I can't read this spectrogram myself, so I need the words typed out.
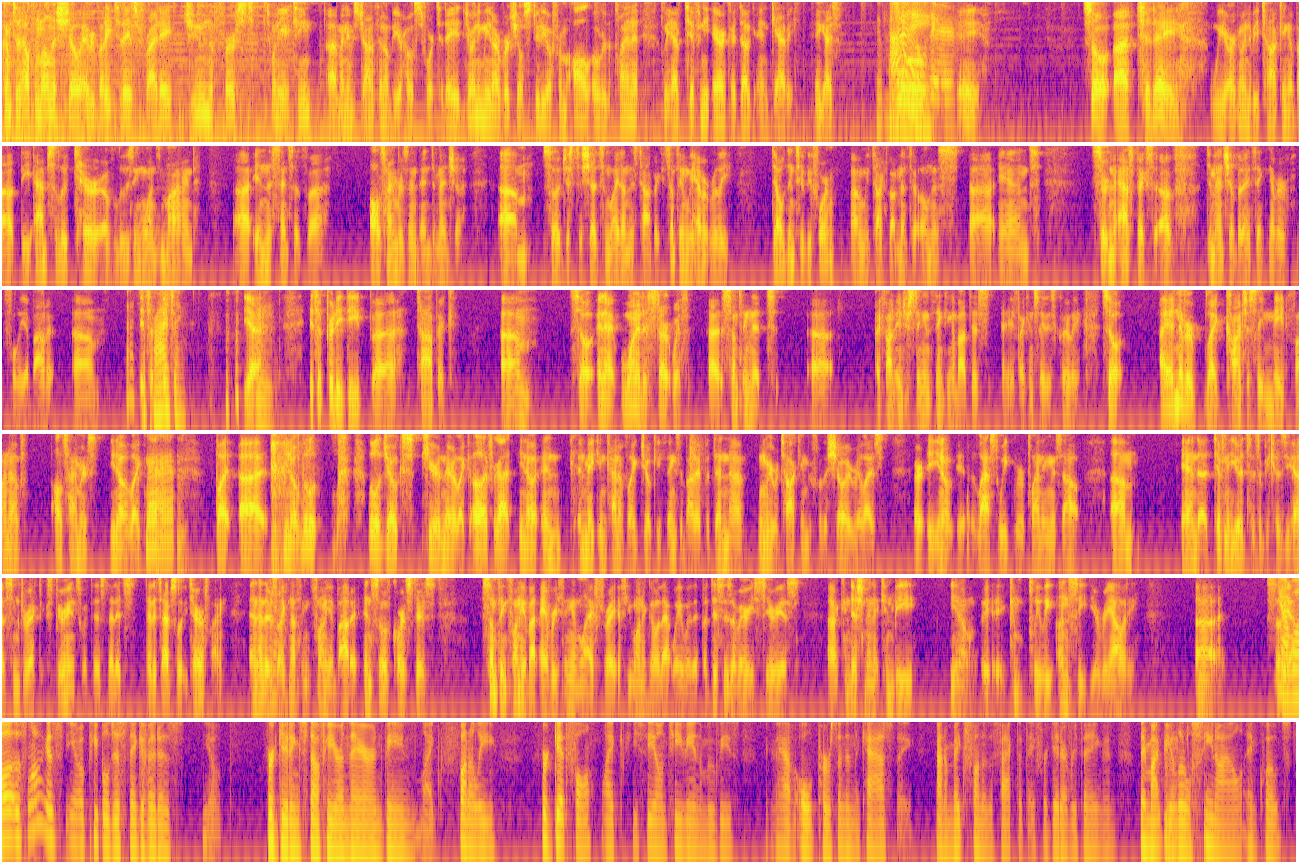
Welcome to the Health and Wellness Show, everybody. Today is Friday, June the 1st, 2018. Uh, my name is Jonathan. I'll be your host for today. Joining me in our virtual studio from all over the planet, we have Tiffany, Erica, Doug, and Gabby. Hey, guys. Good Hello there. Hey. So, uh, today we are going to be talking about the absolute terror of losing one's mind uh, in the sense of uh, Alzheimer's and, and dementia. Um, so, just to shed some light on this topic, it's something we haven't really delved into before. Um, we talked about mental illness uh, and certain aspects of dementia, but I think never fully about it. Um, That's It's a- it's a- surprising. yeah, Mm. it's a pretty deep uh, topic. Um, so, and I wanted to start with uh, something that uh, I found interesting in thinking about this, if I can say this clearly. So, I had never like consciously made fun of Alzheimer's, you know, like meh, Hmm. but uh, you know, little little jokes here and there, like oh, I forgot, you know, and and making kind of like jokey things about it. But then uh, when we were talking before the show, I realized or you know last week we were planning this out um, and uh, tiffany you had says it because you have some direct experience with this that it's that it's absolutely terrifying and that there's Yeah. like nothing funny about it and so of course there's something funny about everything in life right if you want to go that way with it but this is a very serious uh, condition and it can be you know it, it completely unseat your reality uh, so yeah, yeah, well, as long as, you know, people just think of it as, you know, forgetting stuff here and there and being like funnily forgetful, like you see on TV and the movies. Like they have old person in the cast, they kind of make fun of the fact that they forget everything and they might be a Mhm. little senile in quotes.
